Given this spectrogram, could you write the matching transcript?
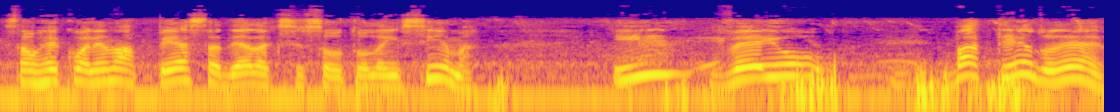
estão recolhendo a peça dela que se soltou lá em cima e veio batendo, né?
